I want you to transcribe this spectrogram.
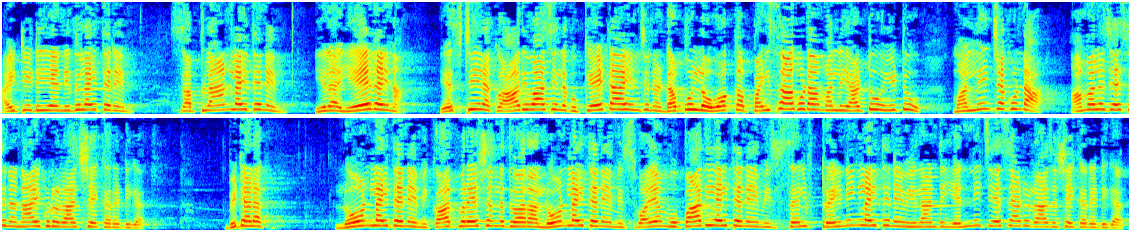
ఐటీడీఏ నిధులైతేనేమి సబ్ ప్లాన్లు అయితేనేమి ఇలా ఏదైనా ఎస్టీలకు ఆదివాసీలకు కేటాయించిన డబ్బుల్లో ఒక్క పైసా కూడా మళ్ళీ అటు ఇటు మళ్ళించకుండా అమలు చేసిన నాయకుడు రాజశేఖర రెడ్డి గారు. బిడ్డలకు లోన్లు అయితేనేమి కార్పొరేషన్ల ద్వారా లోన్లు అయితేనేమి స్వయం ఉపాధి అయితేనేమి సెల్ఫ్ ట్రైనింగ్లు అయితేనేమి ఇలాంటి ఎన్ని చేశాడు రాజశేఖర రెడ్డి గారు?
